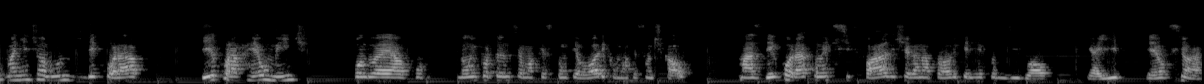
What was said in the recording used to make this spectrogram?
mania de aluno de decorar, decorar realmente, quando é, não importando se é uma questão teórica, uma questão de cálculo, mas decorar como é que se faz e chegar na prova e querer reproduzir igual. E aí, é assim, ó,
